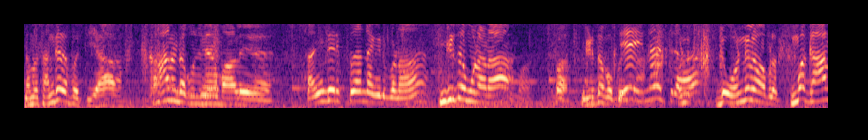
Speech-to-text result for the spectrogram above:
நம்ம சங்கரை பத்தியா? காணடா கொஞ்ச நேரம் ஆளு. சங்கர் இப்பதான் அங்கிட்டு போனா. இங்கிட்டு தான் போனானா? இங்கிட்டு தான் ஏய், என்னாச்சுடா? இது ஒன்றும் இல்லை மாப்பிள்ள. சும்மா காண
